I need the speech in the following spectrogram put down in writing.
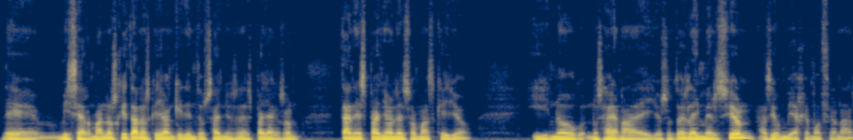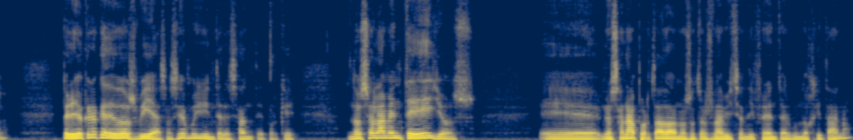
de mis hermanos gitanos que llevan 500 años en España, que son tan españoles o más que yo, y no, no sabía nada de ellos. Entonces la inmersión ha sido un viaje emocional, pero yo creo que de dos vías, ha sido muy interesante, porque no solamente ellos eh, nos han aportado a nosotros una visión diferente del mundo gitano,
